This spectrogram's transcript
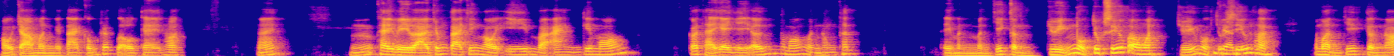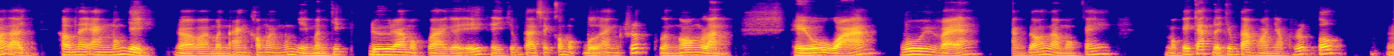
hỗ trợ mình người ta cũng rất là ok thôi. Đấy. Ừ, thay vì là chúng ta chỉ ngồi im và ăn những cái món có thể gây dị ứng cái món mình không thích thì mình mình chỉ cần chuyển một chút xíu phải không ạ chuyển một chút dạ, xíu thôi. mình chỉ cần nói là hôm nay ăn món gì rồi và mình ăn không ăn món gì mình chỉ đưa ra một vài gợi ý thì chúng ta sẽ có một bữa ăn rất là ngon lành hiệu quả vui vẻ. Đó là một cái một cái cách để chúng ta hòa nhập rất tốt ừ,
